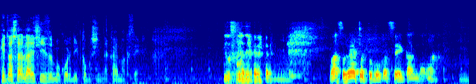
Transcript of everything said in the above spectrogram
下手したら来シーズンもこれでいくかもしれない開幕戦、予想で。うん まあそれはちょっと僕は正解だな。うん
